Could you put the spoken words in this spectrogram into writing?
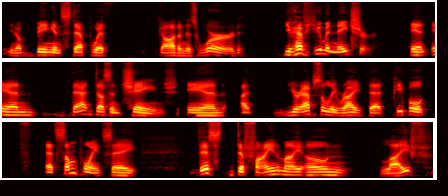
you know, being in step with God and His Word, you have human nature. And, and that doesn't change. And I, you're absolutely right that people at some point mm-hmm. say, this defined my own life,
